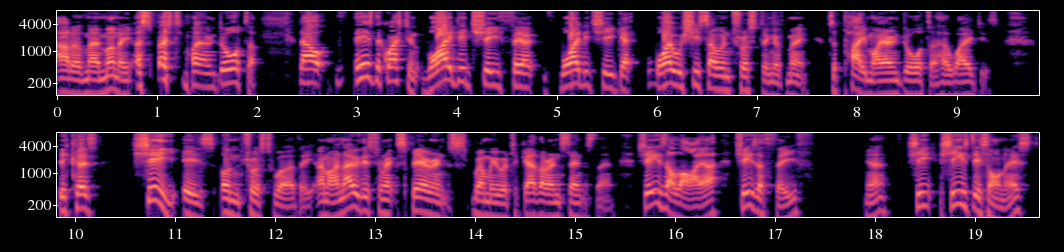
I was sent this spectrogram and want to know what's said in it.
out of their money, especially my own daughter. Now, here's the question: Why did she think? Why did she get? Why was she so untrusting of me to pay my own daughter her wages? Because she is untrustworthy, and I know this from experience when we were together and since then. She's a liar. She's a thief. Yeah, she she's dishonest,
